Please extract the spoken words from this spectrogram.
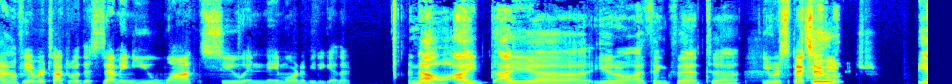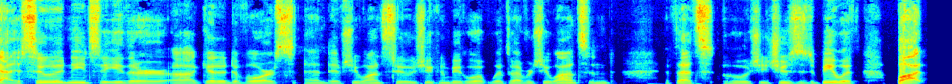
don't know if we ever talked about this. Does that mean you want Sue and Namor to be together? No, I, I, uh, you know, I think that, uh, You respect Sue- the marriage. yeah, Sue needs to either uh, get a divorce, and if she wants to, she can be who- with whoever she wants, and if that's who she chooses to be with. But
